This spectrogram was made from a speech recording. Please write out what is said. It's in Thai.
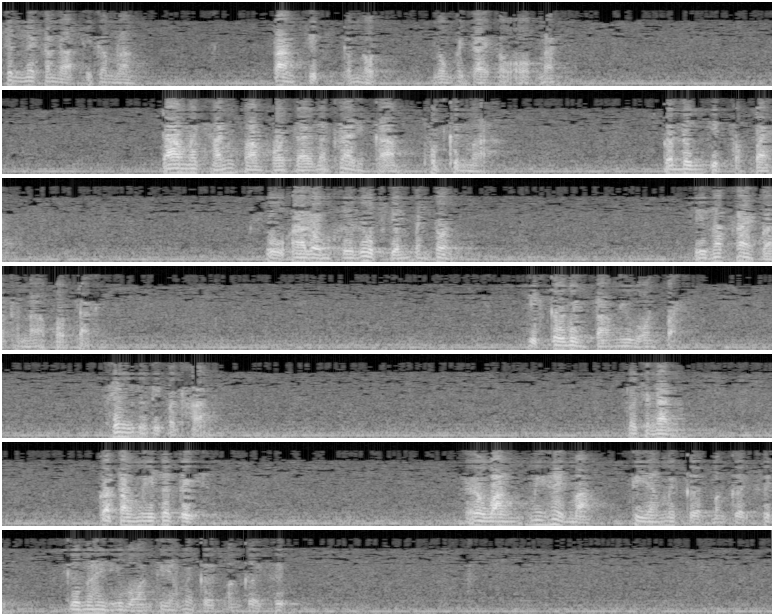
เช่นในขณะที่กำลัง ตั้งจิตกำหนดลมหายใจเข้าออกนั้นตามมาฉันความพอใจและใคร่กามพุดขึ้นมา ก็ดึงจิตออกไป สู่อารมณ์คือรูปเสียงเป็นต้นที่รักใคร่ปรารถนาพอใจ จิตก็วิ่งตามนิวรณ์ไปทิ้งสติปัฏฐาน เพราะฉะนั้น ก็ต้องมีสติ ระวังไม่ให้บาปที่ยังไม่เกิดบังเกิดขึ้น คือไม่ให้นิวรณ์ที่ยังไม่เกิดบังเกิดขึ้น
